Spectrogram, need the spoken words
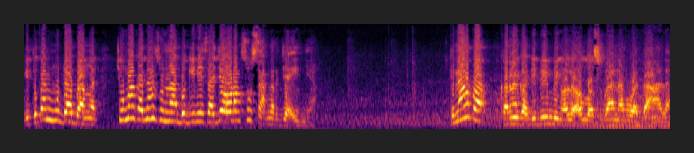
Itu kan mudah banget. Cuma kadang sunnah begini saja orang susah ngerjainnya. Kenapa? Karena gak dibimbing oleh Allah Subhanahu wa taala.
